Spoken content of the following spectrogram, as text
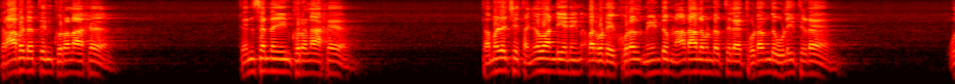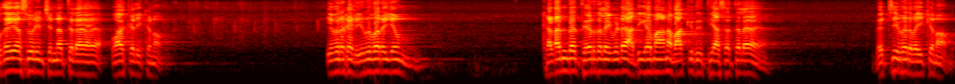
திராவிடத்தின் குரலாக தென் சென்னையின் குரலாக தமிழச்சி தங்கபாண்டியனின் அவர்களுடைய குரல் மீண்டும் நாடாளுமன்றத்தில் தொடர்ந்து ஒழித்திட உதயசூரியன் சின்னத்தில் வாக்களிக்கணும். இவர்கள் இருவரையும் கடந்த தேர்தலை விட அதிகமான வாக்கு வித்தியாசத்தில் வெற்றி பெற வைக்கணும்.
